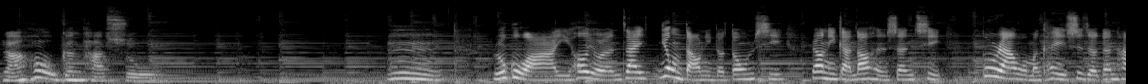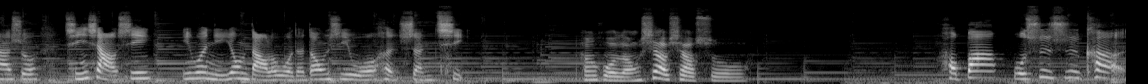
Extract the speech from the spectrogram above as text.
然后跟他说：“嗯，如果啊，以后有人在用倒你的东西，让你感到很生气，不然我们可以试着跟他说，请小心，因为你用倒了我的东西，我很生气。”喷火龙笑笑说：“好吧，我试试看。”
